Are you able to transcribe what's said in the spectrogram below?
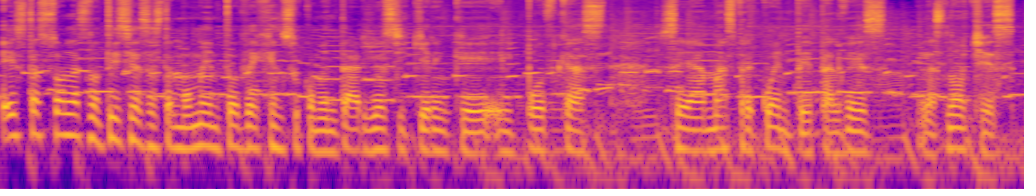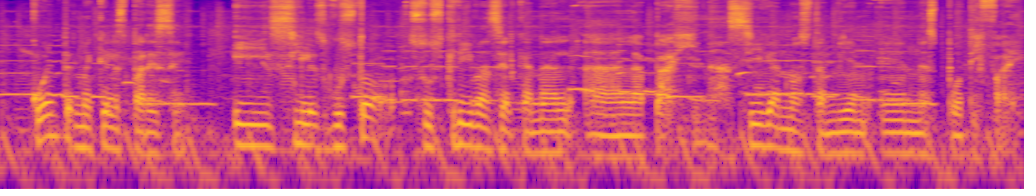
Estas son las noticias hasta el momento. Dejen su comentario si quieren que el podcast sea más frecuente, tal vez en las noches. Cuéntenme qué les parece. Y si les gustó, suscríbanse al canal, a la página. Síganos también en Spotify.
